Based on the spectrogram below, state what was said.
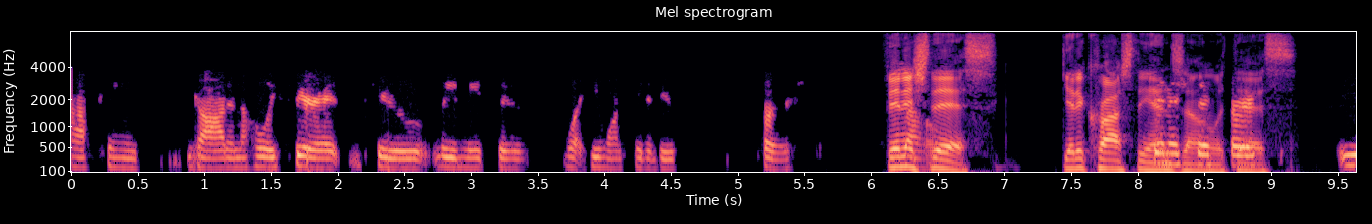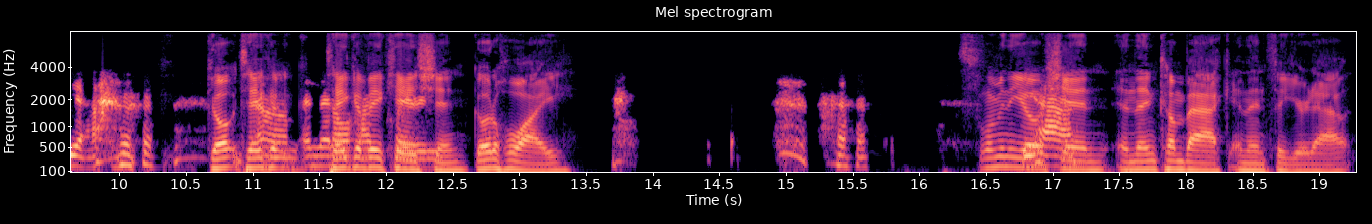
asking God and the Holy Spirit to lead me to what He wants me to do first. Finish so, this. Get across the end zone with first. this. Yeah. Go take a um, take a vacation. Clarity. Go to Hawaii. swim in the ocean, yeah. and then come back and then figure it out.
